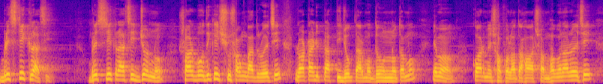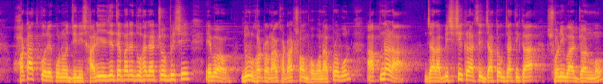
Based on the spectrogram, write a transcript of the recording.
বৃশ্চিক রাশি, বৃশ্চিক রাশির জন্য সর্বদিকেই সুসংবাদ রয়েছে, লটারি প্রাপ্তি যোগ তার মধ্যে অন্যতম এবং কর্মে সফলতা হওয়ার সম্ভাবনা রয়েছে হঠাৎ করে কোনো জিনিস হারিয়ে যেতে পারে দু হাজার চব্বিশে এবং দুর্ঘটনা ঘটার সম্ভাবনা প্রবল। আপনারা যারা বৃশ্চিক রাশির জাতক জাতিকা, শনিবার জন্ম,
